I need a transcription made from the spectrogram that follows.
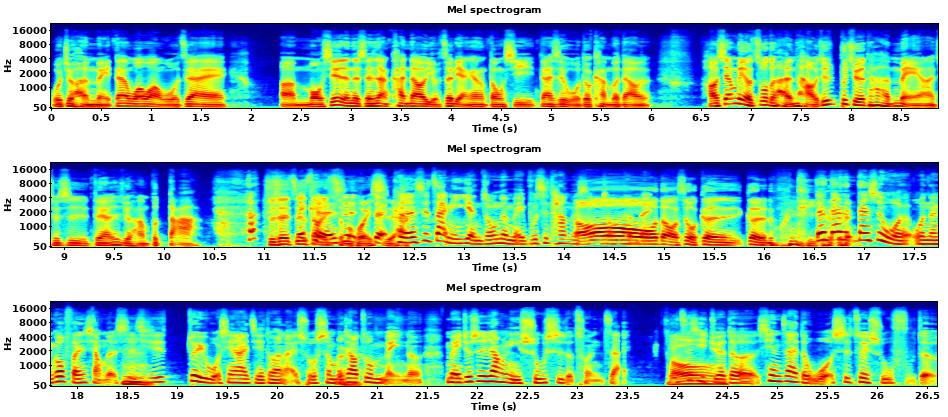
我就很美。但往往我在啊、某些人的身上看到有这两样东西，但是我都看不到，好像没有做的很好，就是不觉得它很美啊，就是对啊，就觉得好像不搭，这这这到底怎么回事，啊可？能是在你眼中的美，不是他们心中的哦，美。我懂，是我个人个人的问题。但但但是我我能够分享的是，嗯其实对于我现在阶段来说，什么叫做美呢？美就是让你舒适的存在，你自己哦觉得现在的我是最舒服的，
